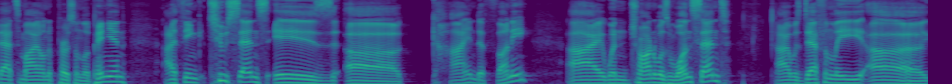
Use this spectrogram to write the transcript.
That's my own personal opinion. I think two cents is uh, kind of funny. I when Tron was one cent, I was definitely uh,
